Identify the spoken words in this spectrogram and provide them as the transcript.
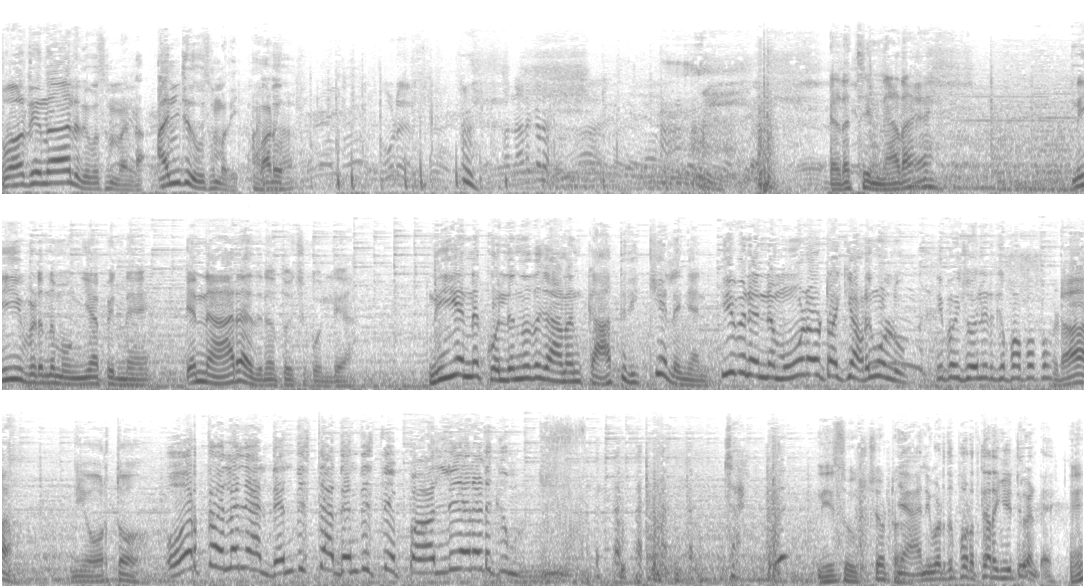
പതിനാല് ദിവസം വേണ്ട. അഞ്ചു ദിവസം മതി. എടച്ചിന്നാടേ എടാ ചിന്നാടാ. നീ ഇവിടുന്ന് മുങ്ങിയാ പിന്നെ എന്നെ ആരാ ഇതിനകത്ത് വെച്ച് കൊല്ലുക? നീ എന്നെ കൊല്ലുന്നത് കാണാൻ കാത്തിരിക്കല്ലേ ഞാൻ? ഇവൻ എന്നെ മൂടൗട്ടാക്കി അടങ്ങുള്ളൂ നീ പോയി ജോലി എടുക്ക പോ, പോ, പോ. എടാ നീ ഓർത്തോ? ഓർത്തല്ല ഞാൻ. പല്ല് ഞാൻ എടുക്കും. നീ സൂക്ഷിച്ചോട്ടോ. ഞാൻ ഇവിടുന്ന് പുറത്തിറങ്ങിയിട്ട് വേണ്ടേ? ഏ?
